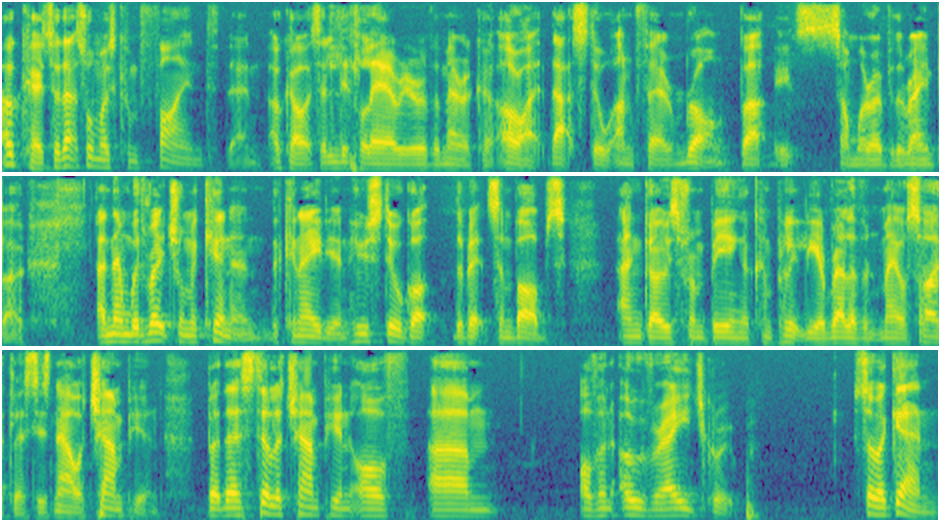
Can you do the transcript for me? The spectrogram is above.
okay, so that's almost confined then. Okay, well, it's a little area of America. All right, that's still unfair and wrong, but it's somewhere over the rainbow. And then with Rachel McKinnon, the Canadian, who's still got the bits and bobs and goes from being a completely irrelevant male cyclist is now a champion. But they're still a champion of um, of an overage group. So again,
